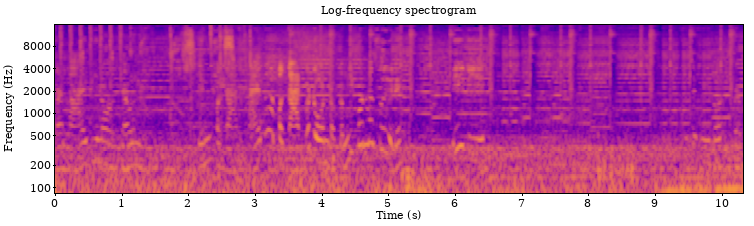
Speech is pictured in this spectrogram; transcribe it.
กันหลายพี่น้องแถวนี้เห็นประกาศขายแต่ประกาศว่าโดนดอกก็มีคนมาซื้อเด้ดีดีจะมีรถแบบ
